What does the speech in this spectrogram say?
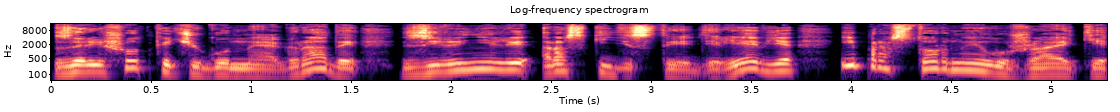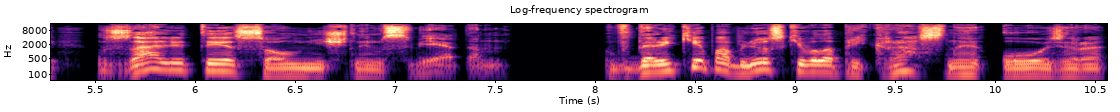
За решеткой чугунной ограды зеленели раскидистые деревья и просторные лужайки, залитые солнечным светом. Вдалеке поблескивало прекрасное озеро,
